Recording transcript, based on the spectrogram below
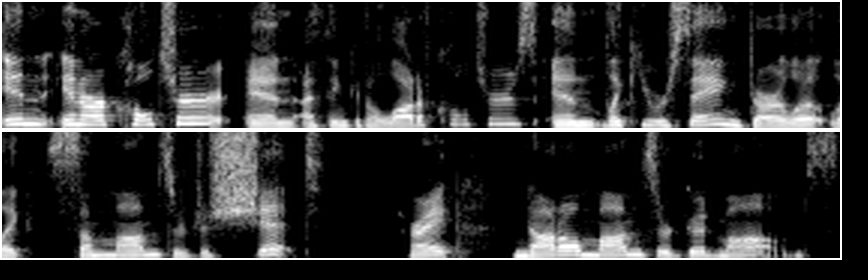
in in our culture and I think in a lot of cultures and like you were saying Darla like some moms are just shit, right? Not all moms are good moms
